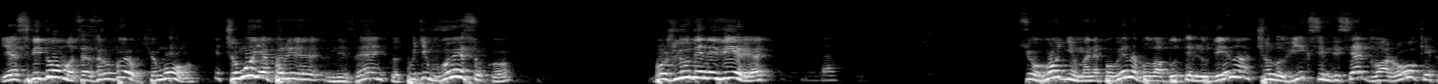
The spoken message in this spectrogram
Я свідомо це зробив. Чому? Чому я пере... низенько, потім високо? Бо ж люди не вірять. Сьогодні в мене повинна була бути людина, чоловік 72 роки,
